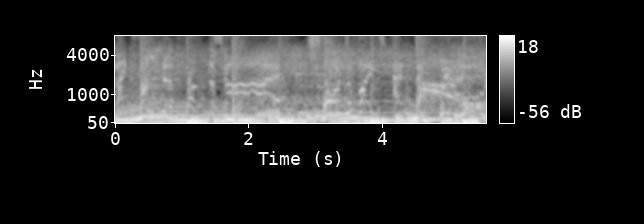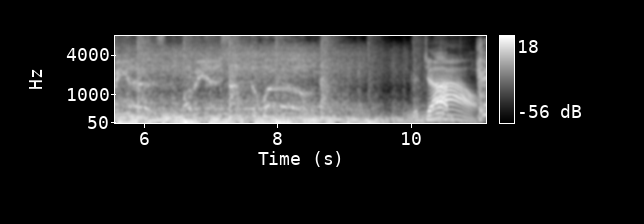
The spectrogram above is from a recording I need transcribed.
Like thunder from the sky. Sworn to fight and die. Warriors, warriors of the world. Good job. Wow.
